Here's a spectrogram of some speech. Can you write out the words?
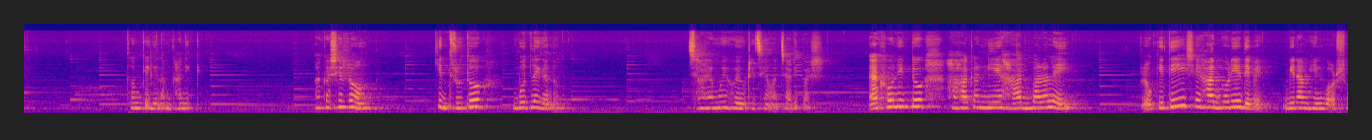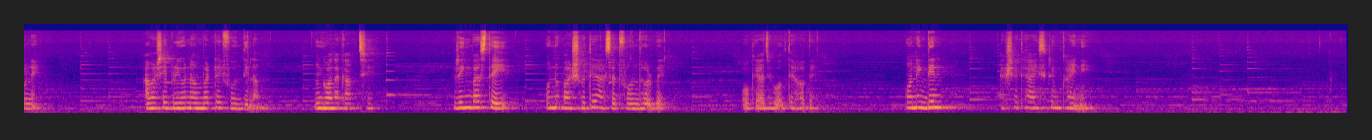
থমকে গেলাম খানিক। আকাশের রং কি দ্রুত বদলে গেল। ছায়াময় হয়ে উঠেছে আমার চারিপাশ। এখন একটু হাহাকার নিয়ে হাত বাড়ালেই প্রকৃতি সে হাত ভরিয়ে দেবে বিরামহীন বর্ষণে। আমার সেই প্রিয় নাম্বারটাই ফোন দিলাম। গলা কাঁপছে। রিং বাজতেই অন্য পাশ হতে আসাদ ফোন ধরবে। ওকে আজ বলতে হবে। অনেক দিন একসাথে আইসক্রিম খাইনি।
